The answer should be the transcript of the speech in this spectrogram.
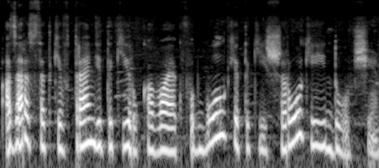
А зараз все-таки в тренді такі рукава, як футболки, такі широкі і довші.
